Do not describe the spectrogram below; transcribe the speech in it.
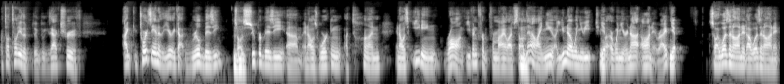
I'll tell you the, the exact truth. I towards the end of the year, it got real busy. So I was Mm-hmm. super busy, um, and I was working a ton, and I was eating wrong, even from from my lifestyle. Mm. Now I knew, you know, when you eat too Yep. much or when you're not on it, right? Yep. So I wasn't on it. I wasn't on it,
